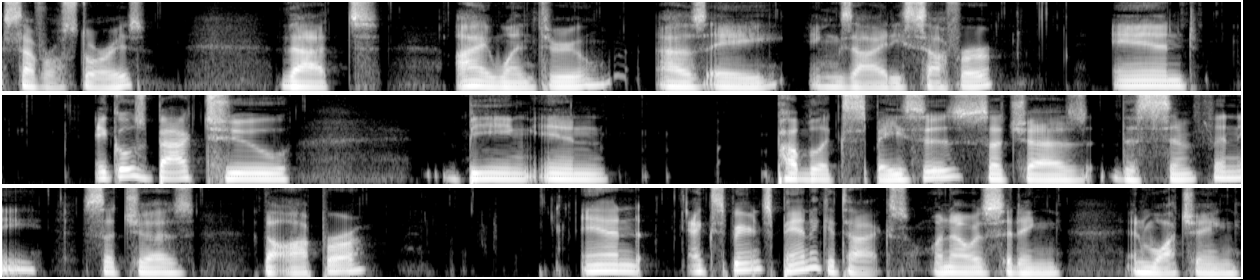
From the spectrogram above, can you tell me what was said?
several stories that I went through as a anxiety sufferer. And it goes back to being in public spaces such as the symphony such as the opera and experienced panic attacks when I was sitting and watching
